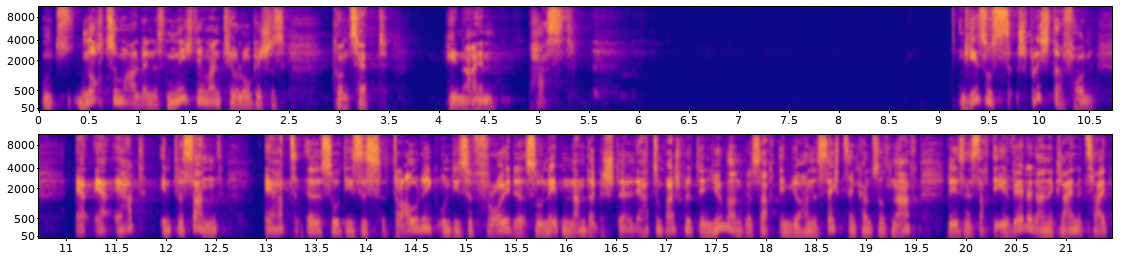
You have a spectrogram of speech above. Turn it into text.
Und noch zumal, wenn es nicht in mein theologisches Konzept hineinpasst. Jesus spricht davon. Er, er, er hat, interessant, er hat äh, so dieses Traurig und diese Freude so nebeneinander gestellt. Er hat zum Beispiel den Jüngern gesagt, im Johannes 16 kannst du es nachlesen, er sagte, ihr werdet eine kleine Zeit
